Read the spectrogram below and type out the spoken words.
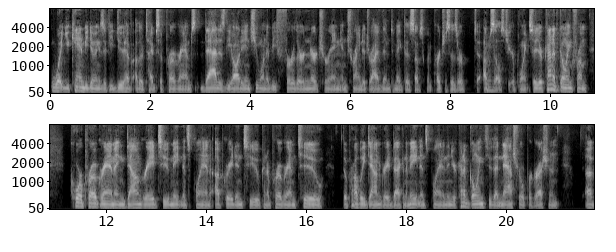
what you can be doing is if you do have other types of programs, that is the audience you want to be further nurturing and trying to drive them to make those subsequent purchases or to mm-hmm. upsells mm-hmm. to your point. So you're kind of going from core programming, downgrade to maintenance plan, upgrade into kind of program two. They'll probably downgrade back into maintenance plan. And then you're kind of going through that natural progression of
